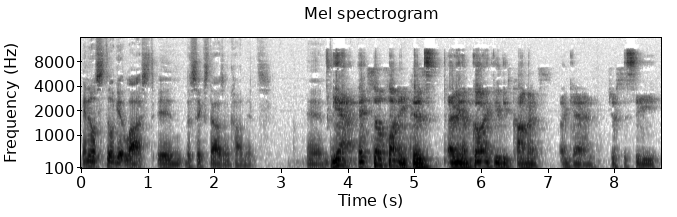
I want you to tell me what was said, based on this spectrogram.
and it'll still get lost in the 6000 comments. And Yeah, it's so funny because I mean I'm going through these comments again just to see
